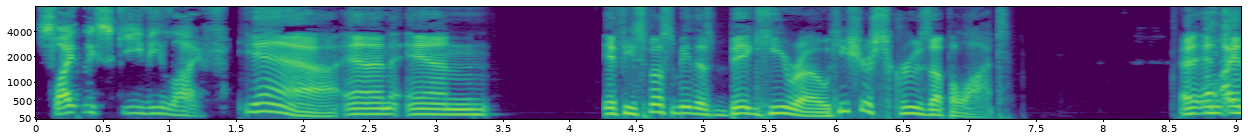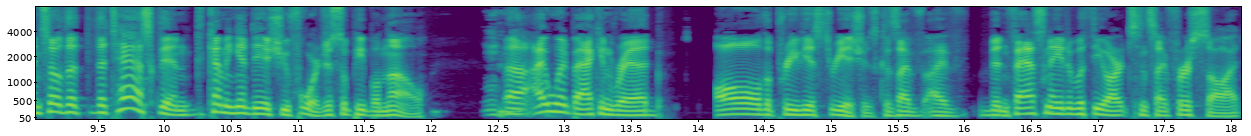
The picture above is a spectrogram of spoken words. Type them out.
Slightly skeevy life. yeah, and and if he's supposed to be this big hero, he sure screws up a lot. And and, I- and so the the task then coming into issue four, just so people know, Mhm. uh, I went back and read all the previous three issues because I've I've been fascinated with the art since I first saw it.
